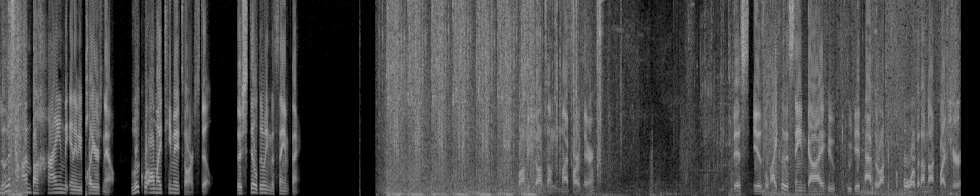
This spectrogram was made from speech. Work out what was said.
Notice how I'm behind the enemy players now. Look where all my teammates are still. They're still doing the same thing. Sloppy shots on my part there. This is likely the same guy who, who did have the rockets before, but I'm not quite sure.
